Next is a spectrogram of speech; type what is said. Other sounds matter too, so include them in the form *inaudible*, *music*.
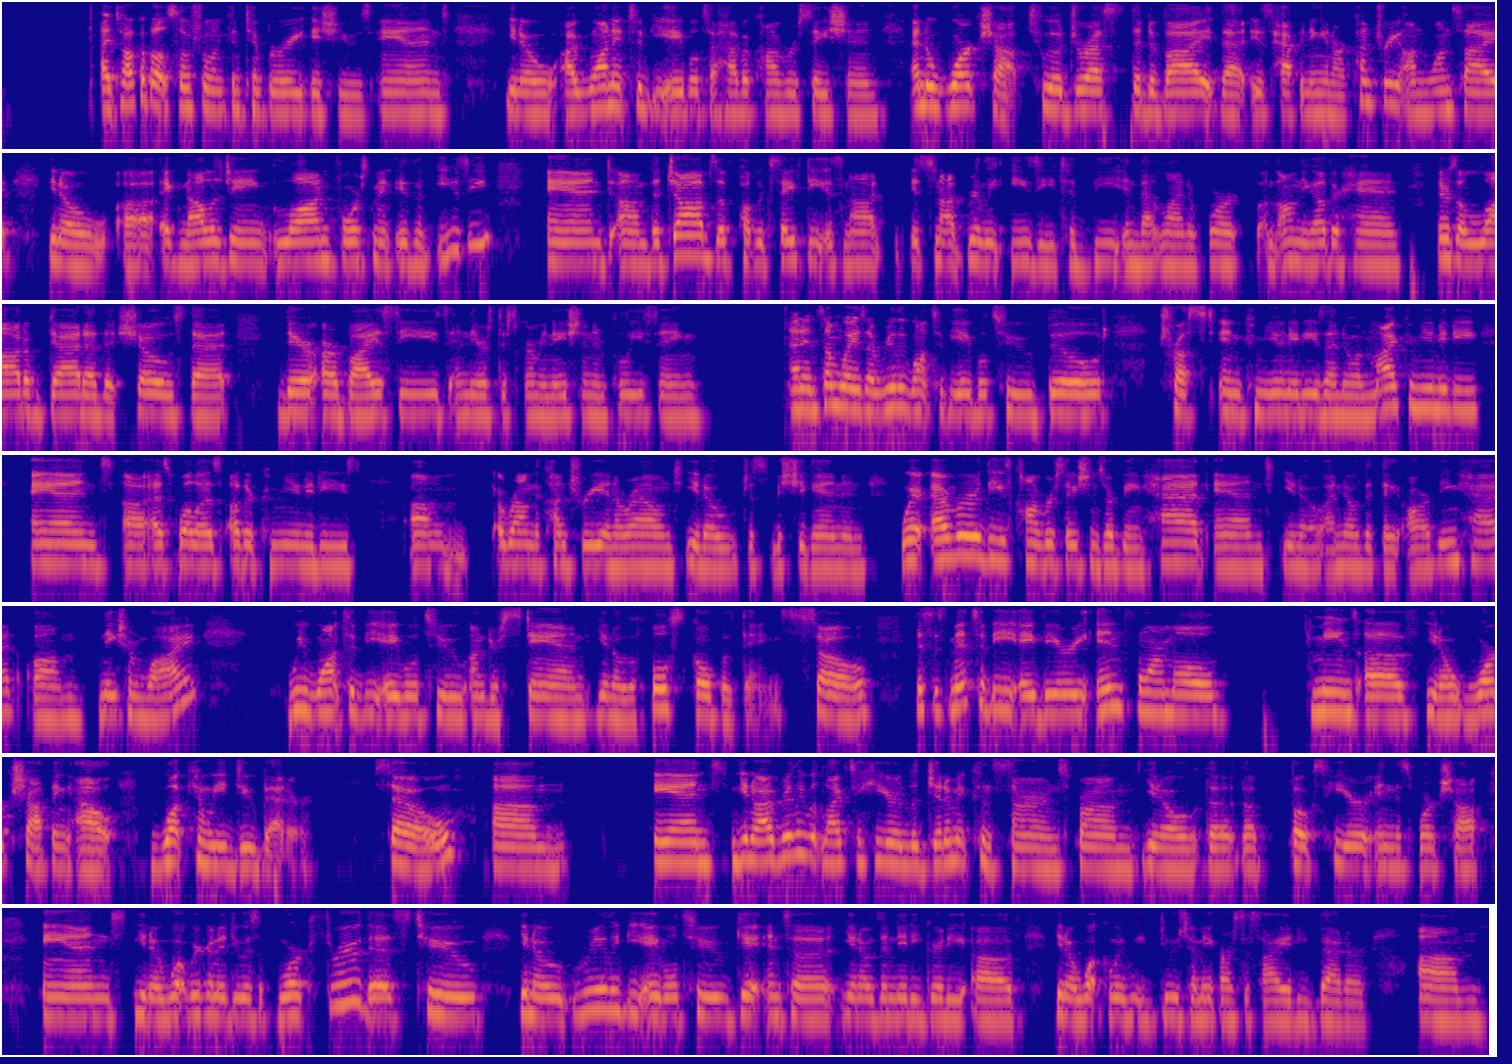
I talk about social and contemporary issues. And you know, I wanted to be able to have a conversation and a workshop to address the divide that is happening in our country. On one side, you know, uh, acknowledging law enforcement isn't easy, and um, the jobs of public safety is not it's not really easy to be in that line of work. But on the other hand there's a lot of data that shows that there are biases and there's discrimination in policing. And in some ways i really want to be able to build trust in communities. I know in my community and uh, as well as other communities um, around the country and around you know just michigan and wherever these conversations are being had and you know i know that they are being had um, nationwide we want to be able to understand you know the full scope of things. So this is meant to be a very informal means of you know workshopping out what can we do better. So um, and you know i really would like to hear legitimate concerns from you know the the folks here in this workshop and you know what we're going to do is work through this to you know really be able to get into you know the nitty gritty of you know what can we do to make our society better. Um,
